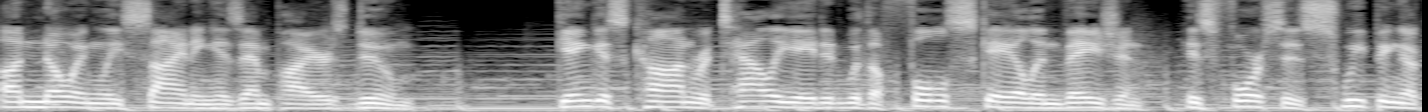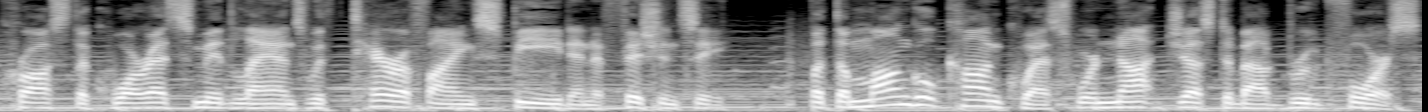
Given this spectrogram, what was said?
unknowingly signing his empire's doom. Genghis Khan retaliated with a full-scale invasion, his forces sweeping across the Khwarezmid lands with terrifying speed and efficiency. But the Mongol conquests were not just about brute force.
